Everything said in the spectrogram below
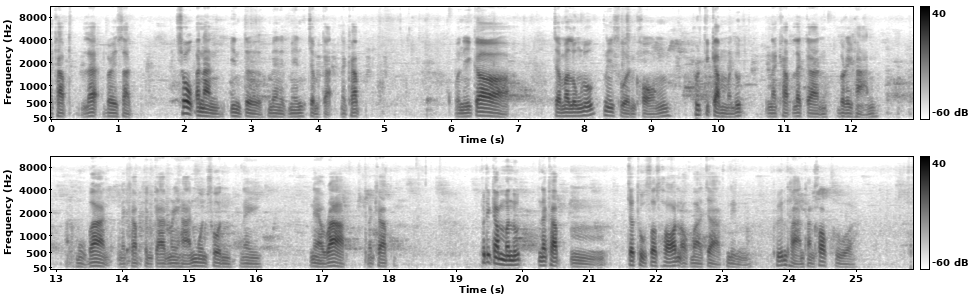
นะครับ และบริษัทโชคอนันต์อินเตอร์แมネจเมนต์จำกัดนะครับ วันนี้ก็จะมาลงลึกในส่วนของพฤติกรรมมนุษย์นะครับ และการบริหาร หมู่บ้านนะครับ เป็นการบริหารมวลชนในแนวราบนะครับ พฤติกรรมมนุษย์นะครับจะถูกสะท้อนออกมาจากหนึ่งพื้นฐานทางครอบครัว ส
